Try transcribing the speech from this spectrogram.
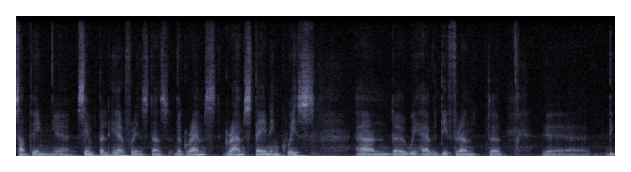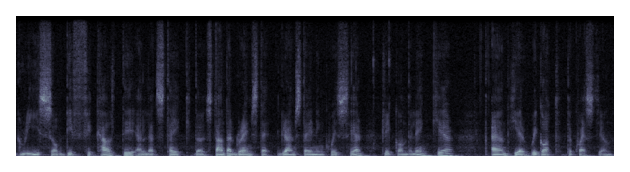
something uh, simple here. For instance, the gram, gram staining quiz, and uh, we have different uh, uh, degrees of difficulty. And let's take the standard gram, sta gram staining quiz here. Click on the link here, and here we got the question.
